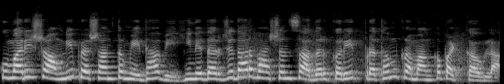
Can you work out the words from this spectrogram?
कुमारी श्रावणी प्रशांत मेधावी हिने दर्जेदार भाषण सादर करीत प्रथम क्रमांक पटकावला.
